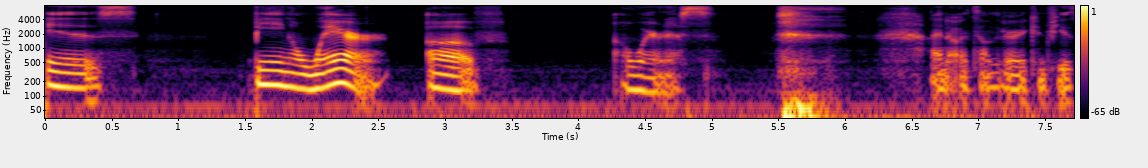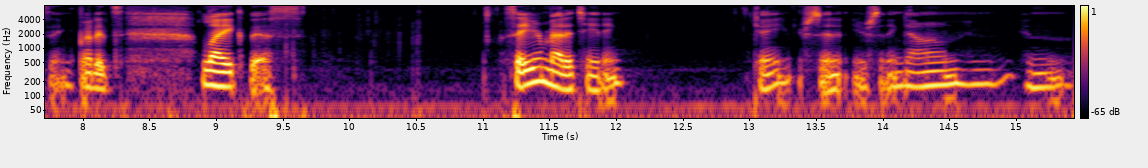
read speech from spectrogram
is being aware of awareness. I know it sounds very confusing, but it's like this. Say you're meditating. Okay, you're sitting you're sitting down in, in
